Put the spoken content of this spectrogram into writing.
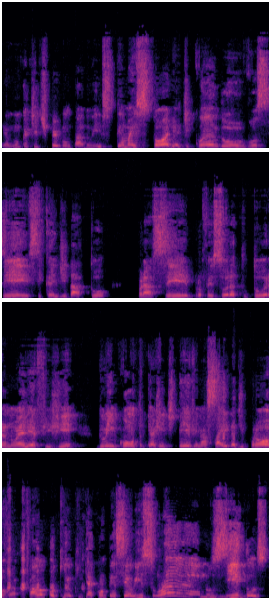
eu nunca tinha te perguntado isso. Tem uma história de quando você se candidatou para ser professora tutora no LFG, do encontro que a gente teve na saída de prova. Fala um pouquinho o que, que aconteceu isso lá nos idos,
